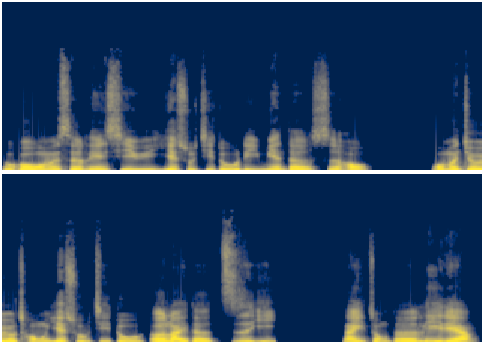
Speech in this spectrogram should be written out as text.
如果我们是联系于耶稣基督里面的时候，我们就有从耶稣基督而来的枝意，那一种的力量。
